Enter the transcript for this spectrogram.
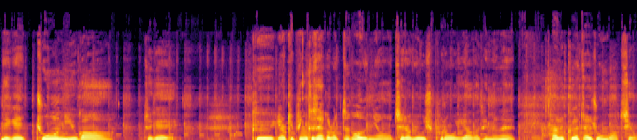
근데 이게 좋은 이유가 되게 그 이렇게 핑크색으로 뜨거든요. 체력이 50% 이하가 되면은 아주 그게 제일 좋은 것 같아요.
